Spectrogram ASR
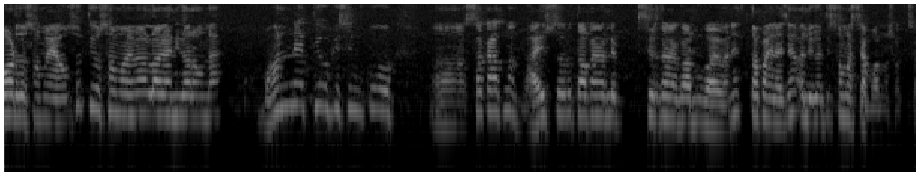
बढ्दो समय आउँछ त्यो समयमा लगानी गरौँला। भन्ने त्यो किसिमको सकारात्मक भाइब्सहरू तपाईँहरूले सिर्जना गर्नुभयो भने तपाईँलाई चाहिँ अलिकति समस्या पर्न सक्छ।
